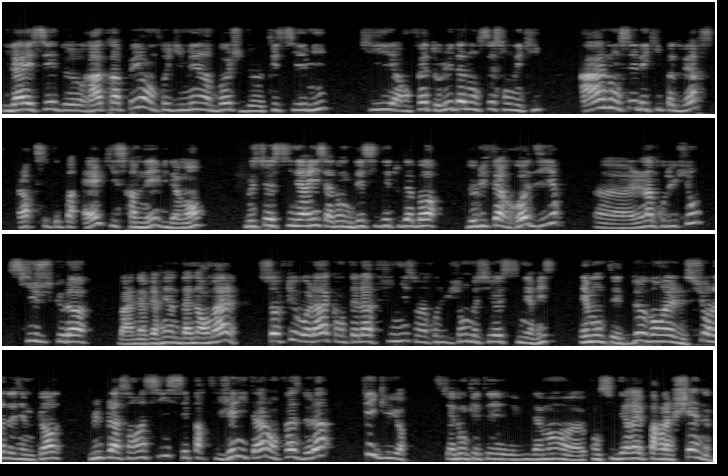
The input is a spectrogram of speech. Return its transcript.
il a essayé de rattraper entre guillemets un botch de Christy Amy qui, en fait, au lieu d'annoncer son équipe, a annoncé l'équipe adverse, alors que c'était pas elle qui se ramenait évidemment. Monsieur Harris a donc décidé tout d'abord de lui faire redire euh, l'introduction, ce qui jusque-là bah, n'avait rien d'anormal. Sauf que voilà, quand elle a fini son introduction, Monsieur Harris est monté devant elle sur la deuxième corde, lui plaçant ainsi ses parties génitales en face de la figure, ce qui a donc été évidemment euh, considéré par la chaîne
